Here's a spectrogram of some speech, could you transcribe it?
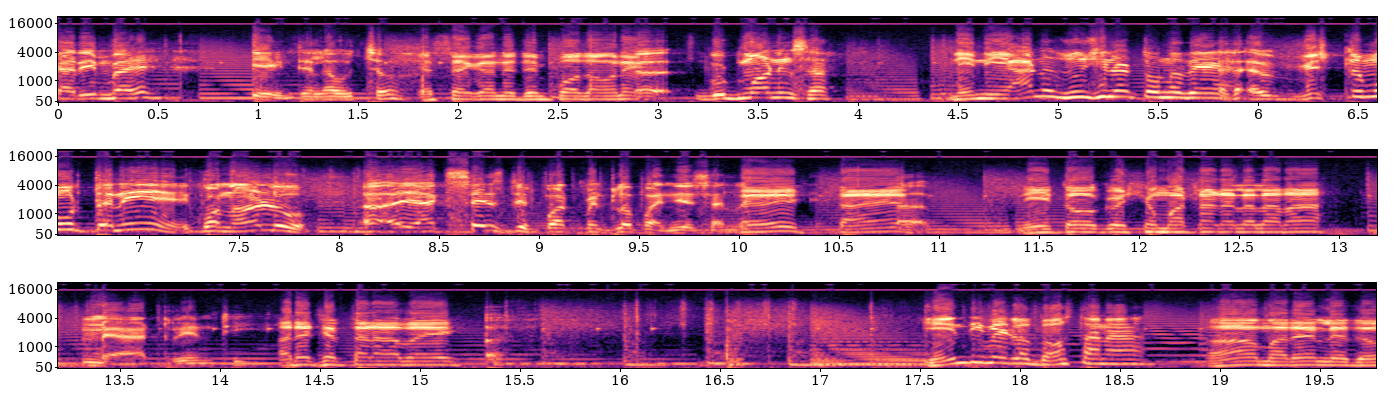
కరీం భాయ్ ఏంటి ఎలా వచ్చావు? ఎస్ఐ గారిని దింపోదామని గుడ్ మార్నింగ్ సార్. నేను యాను చూసినట్టు ఉన్నదే విష్ణుమూర్తి అని కొన్నాళ్ళు ఎక్సైజ్ డిపార్ట్మెంట్లో పనిచేశాను నీతో ఒక విషయం మాట్లాడాలరా? మ్యాటర్ ఏంటి? అరే చెప్తారా బాయ్? ఏంది వీళ్ళ దోస్తానా? ఆ మరేం లేదు.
